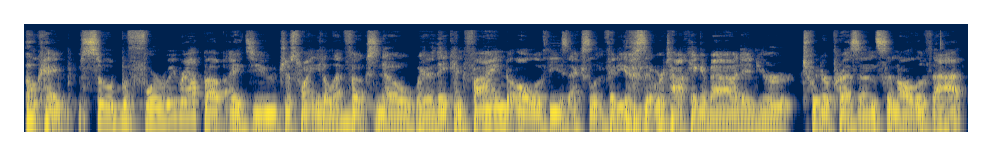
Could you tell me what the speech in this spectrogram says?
Okay, so before we wrap up, I do just want you to let folks know where they can find all of these excellent videos that we're talking about and your Twitter presence and all of that.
